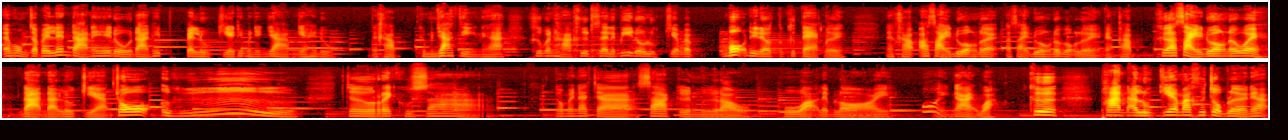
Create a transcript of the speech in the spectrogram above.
แล้วผมจะไปเล่นด่านนี้ให้ดูด่านที่เป็นลูเกียที่มันยากๆเงี้ยให้ดูนะครับคือมันยากจริงนะฮะคือปัญหาคือเซเลบี้โดนลูเกียแบบโบ๊ะทีเดียวคือแตกเลย นะครับอาศัยดวงด้วยอาศัยดวงด้วยบอกเลยนะครับคืออาศัยดวงด้วยเว้ยด่านด่านลูเกียโชเออเจอเรคูซ่าก็ไม่น่าจะซ่าเกินมือเราหัวเรียบร้อย โอ้ยง่ายว่ะ คือผ่านดาลูเกียมาคือจบเลยเนี่ย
